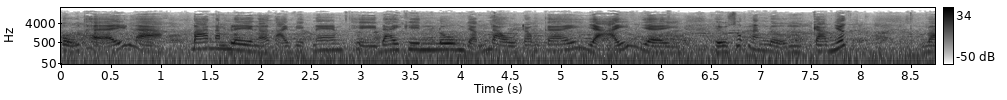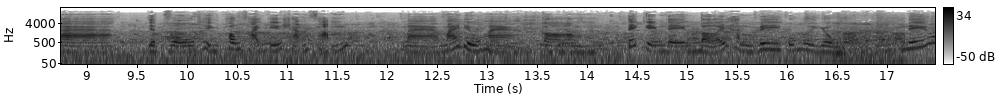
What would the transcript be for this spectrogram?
Cụ thể là 3 năm liền ở tại Việt Nam thì Daikin luôn dẫn đầu trong cái giải về hiệu suất năng lượng cao nhất và dịch vụ thì không phải chỉ sản phẩm mà máy điều hòa còn tiết kiệm điện bởi hành vi của người dùng. Nếu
